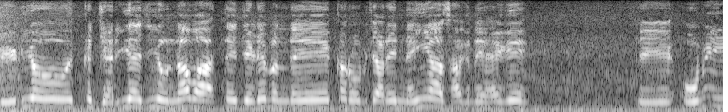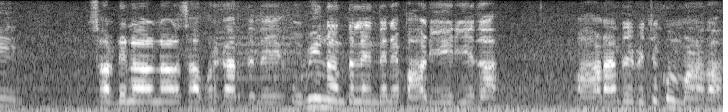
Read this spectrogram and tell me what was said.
ਵੀਡੀਓ ਇੱਕ ਜਰੀਆ ਜੀ ਉਹਨਾਂ ਵਾਸਤੇ ਜਿਹੜੇ ਬੰਦੇ ਘਰੋਂ ਵਿਚਾਰੇ ਨਹੀਂ ਆ ਸਕਦੇ ਹੈਗੇ ਤੇ ਉਹ ਵੀ ਸਾਡੇ ਨਾਲ ਨਾਲ ਸਫ਼ਰ ਕਰਦੇ ਨੇ, ਉਹ ਵੀ ਆਨੰਦ ਲੈਂਦੇ ਨੇ ਪਹਾੜੀ ਏਰੀਏ ਦਾ, ਪਹਾੜਾਂ ਦੇ ਵਿੱਚ ਘੁੰਮਣ ਦਾ।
